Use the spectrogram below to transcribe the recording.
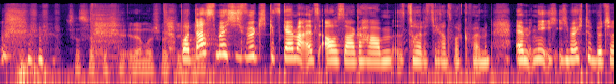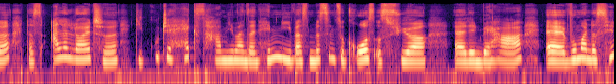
Das ist wirklich, da muss ich wirklich. Boah, das möchte ich wirklich jetzt gerne mal als Aussage haben. Sorry, dass ich dir gerade ins Wort gefallen bin. Ähm, nee, ich, ich möchte bitte, dass alle Leute, die gute Hacks haben, wie man sein Handy, was ein bisschen zu groß ist für äh, den BH, äh, wo man das hin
